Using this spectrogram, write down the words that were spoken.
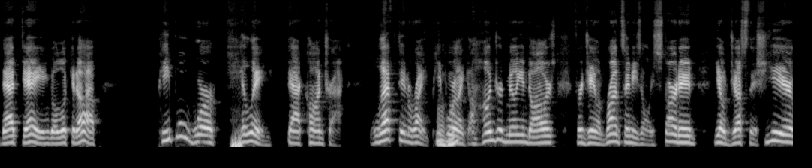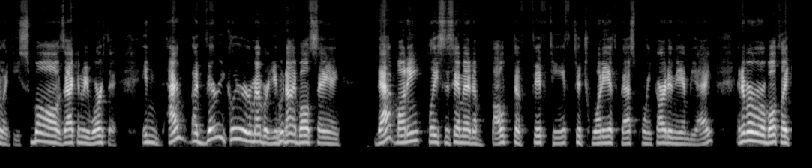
that day and go look it up. People were killing that contract left and right. People were Mhm. like a hundred million dollars for Jalen Brunson. He's only started, you know, just this year. Like he's small. Is that going to be worth it? And I, I very clearly remember you and I both saying that money places him at about the 15th to 20th best point guard in the NBA. And I remember we we're both like,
